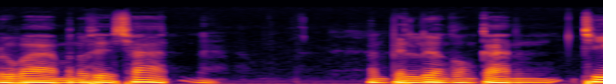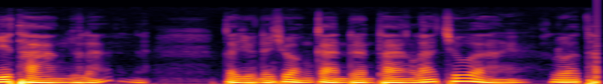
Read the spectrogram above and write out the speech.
หรือว่ามนุษยชาตินะ มันเป็นเรื่องของการชี้ทางอยู่แล้ว แต่อยู่ในช่วงการเดินทางละชั่วหรือว่าท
